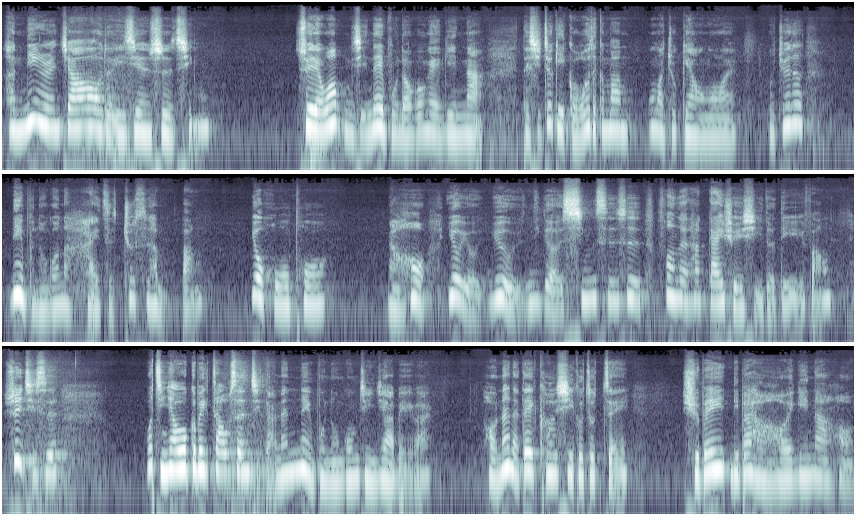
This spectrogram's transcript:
很令人骄傲的一件事情。虽然我不是内部农工的囡仔，但是这个我的干嘛我嘛就骄傲哎。我觉得内部农工的孩子就是很棒，又活泼，然后又有又有那个心思是放在他该学习的地方。所以其实我请教我可被招生几单，那内部农工请假袂歹。好，那得科系个做贼，许杯礼拜好好的囡仔哈，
